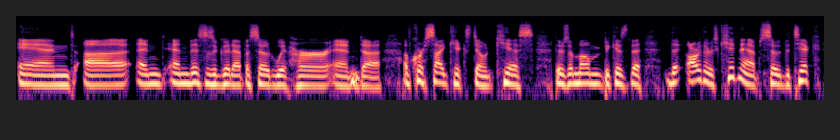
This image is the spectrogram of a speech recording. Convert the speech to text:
and uh and and this is a good episode with her, and uh, of course sidekicks don't kiss. There's a moment because the the Arthur's kidnapped, so the Tick,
